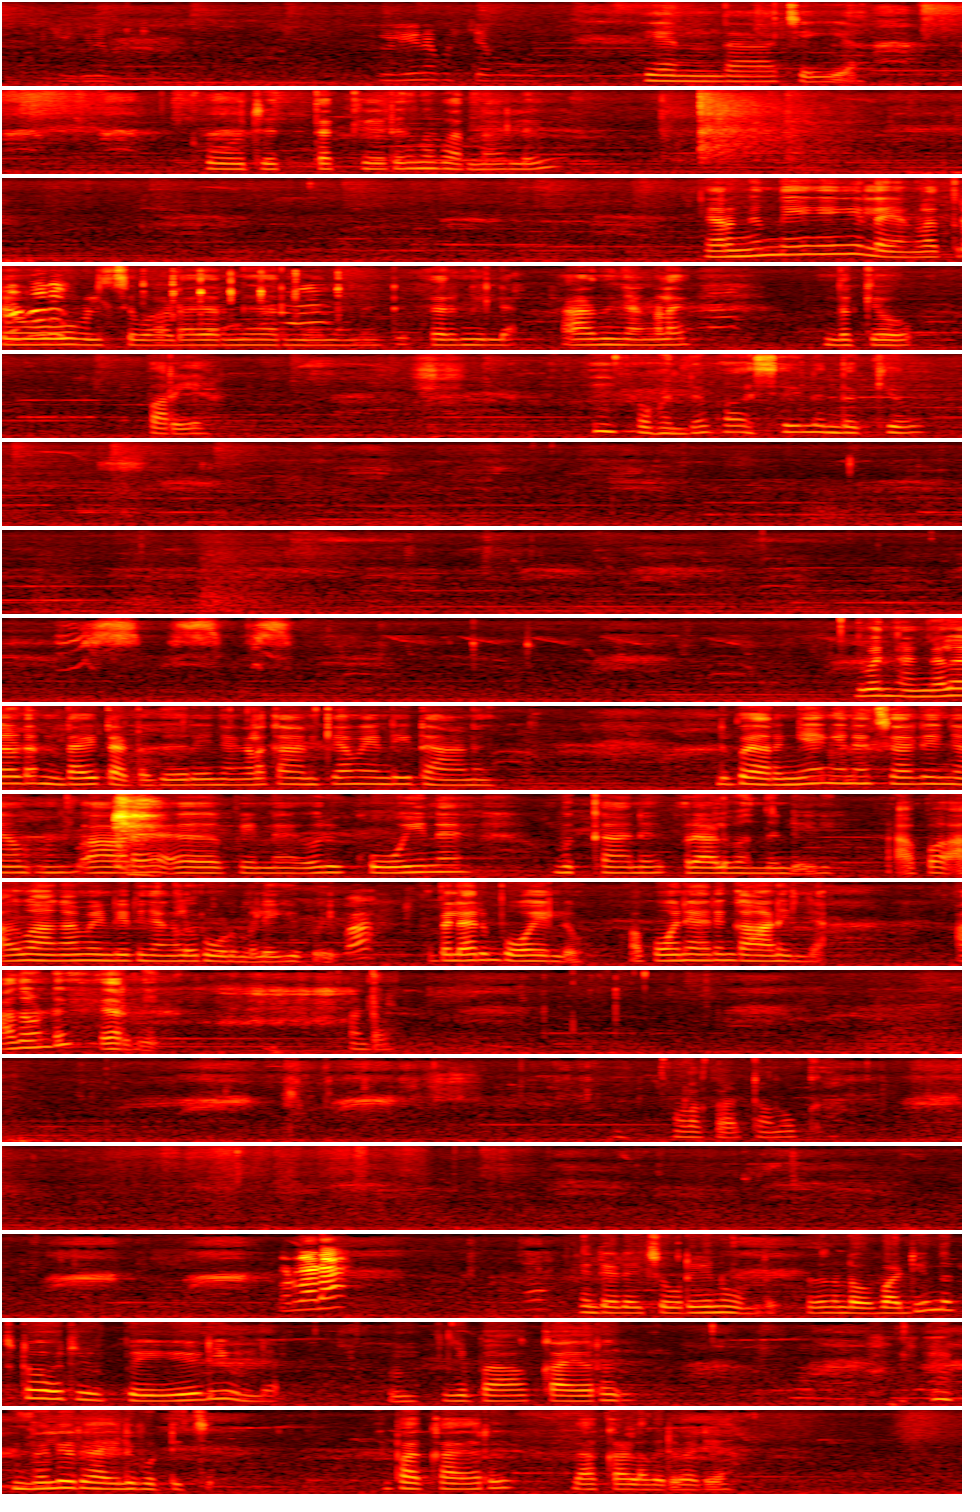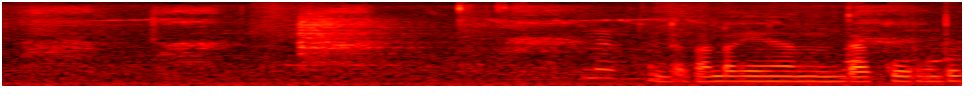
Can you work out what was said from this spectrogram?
എന്താ ചെയ്യുക കുരുത്തക്കേട് എന്ന് പറഞ്ഞാൽ ഇറങ്ങുന്നേ ഇല്ല. ഞങ്ങൾ എത്രയോ വിളിച്ച് പാടാ ഇറങ്ങി ഇറങ്ങുക എന്ന് പറഞ്ഞിട്ട് ഇറങ്ങില്ല. ആന്ന് ഞങ്ങളെ എന്തൊക്കെയോ പറയാ. അവന്റെ ഭാഷയിൽ എന്തൊക്കെയോ ഇതിപ്പോൾ ഞങ്ങൾ ഇവിടെ ഉണ്ടായിട്ടാട്ടോ കയറി ഞങ്ങളെ കാണിക്കാൻ വേണ്ടിയിട്ടാണ്. ഇതിപ്പോൾ ഇറങ്ങിയ എങ്ങനെയാ വെച്ചാൽ ഞാൻ അവിടെ പിന്നെ ഒരു കോയിനെ വിൽക്കാൻ ഒരാൾ വന്നിട്ടുണ്ടേനി അപ്പോൾ അത് വാങ്ങാൻ വേണ്ടിയിട്ട് ഞങ്ങൾ റോഡുമ്പിലേക്ക് പോയി. അപ്പോൾ എല്ലാവരും പോയല്ലോ. അപ്പോൾ ഓനെ ആരും കാണില്ല. അതുകൊണ്ട് ഇറങ്ങി. കണ്ടോ? മുളക്കാട്ടാ കാട്ടാൻ നോക്കാം. എന്റെ ഇടയിൽ ചൊറിയനും ഉണ്ട്. അത് കണ്ടോ? വടി എന്നിട്ട് ഒരു പേടിയുമില്ല. ഇനിയിപ്പോൾ ആ കയറ് ഇന്നലെ ഒരു അയൽ പൊട്ടിച്ച്. ഇപ്പം ആ കയറ് ഇതാക്കാനുള്ള പരിപാടിയാ. എന്താ കണ്ടോ? എന്താ കുറുമ്പ്?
